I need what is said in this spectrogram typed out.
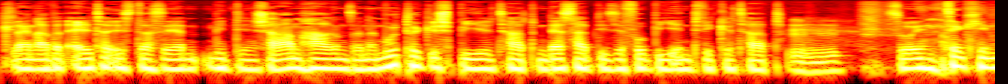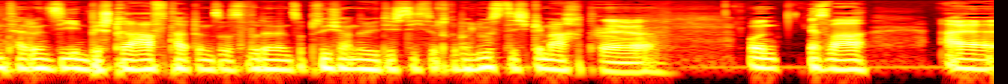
Klein Albert älter ist, dass er mit den Schamhaaren seiner Mutter gespielt hat und deshalb diese Phobie entwickelt hat. Mhm. So in der Kindheit und sie ihn bestraft hat und so. Es wurde dann so psychoanalytisch sich so drüber lustig gemacht. Ja, ja. Und es war äh,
